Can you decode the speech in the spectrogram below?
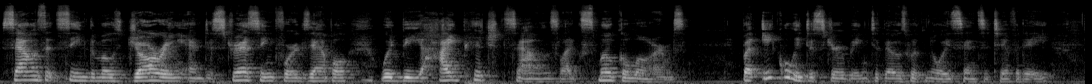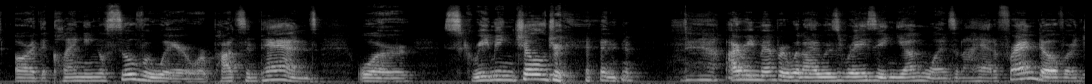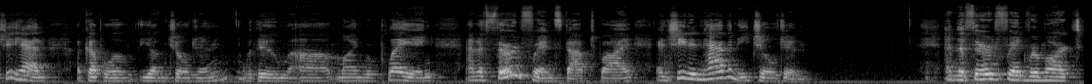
Sounds that seem the most jarring and distressing, for example, would be high pitched sounds like smoke alarms but equally disturbing to those with noise sensitivity are the clanging of silverware or pots and pans or screaming children. I remember when I was raising young ones and I had a friend over and she had a couple of young children with whom uh, mine were playing, and a third friend stopped by and she didn't have any children. And the third friend remarked,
